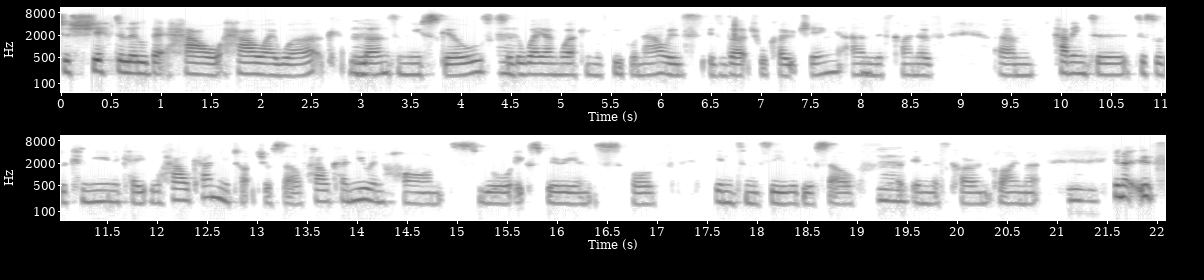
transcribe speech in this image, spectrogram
to shift a little bit how how I work, mm. learn some new skills. Mm. So the way I'm working with people now is is virtual coaching and mm. this kind of um, having to to sort of communicate. Well, how can you touch yourself? How can you enhance your experience of intimacy with yourself mm. in this current climate? mm. you know it's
